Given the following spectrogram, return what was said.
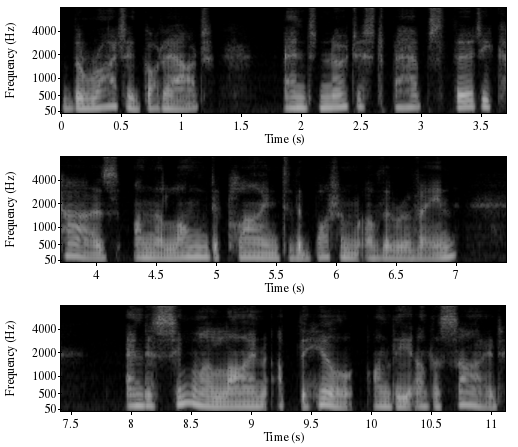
the writer got out and noticed perhaps 30 cars on the long decline to the bottom of the ravine and a similar line up the hill on the other side.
